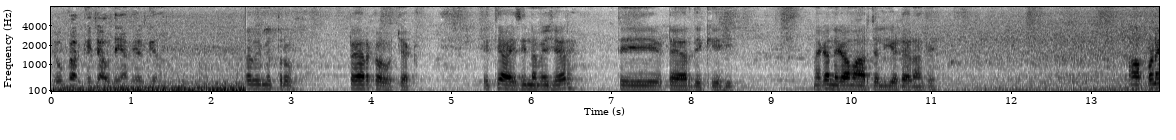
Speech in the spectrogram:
ਤੇ ਉਹ ਕਰਕੇ ਚੱਲਦੇ ਆ ਫਿਰ ਅੱਗੇ ਨੂੰ। ਤਾਂ ਵੀ ਮਿੱਤਰੋ, ਟਾਇਰ ਕਰੋ ਚੈੱਕ। ਇੱਥੇ ਆਏ ਸੀ ਨਵੇਂ ਸ਼ਹਿਰ, ਤੇ ਟਾਇਰ ਦੇਖੇ ਸੀ। ਮੈਂ ਕਿਹਾ ਨਿਗਾਹ ਮਾਰ ਚੱਲੀਏ ਟਾਇਰਾਂ ਤੇ। ਆਪਣੇ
